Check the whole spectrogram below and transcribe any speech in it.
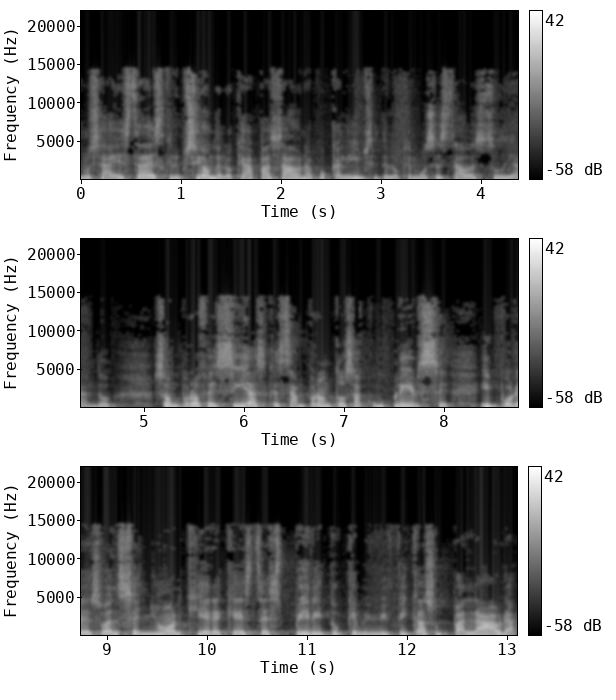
O sea, esta descripción de lo que ha pasado en Apocalipsis, de lo que hemos estado estudiando, son profecías que están prontos a cumplirse y por eso el Señor quiere que este espíritu que vivifica su palabra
